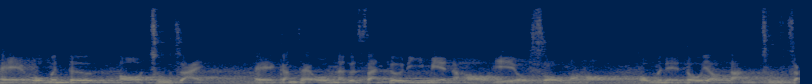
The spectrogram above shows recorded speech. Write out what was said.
哎，我们的哦主宰，哎，刚才我们那个山歌里面哈也有说嘛哈，我们呢都要当主宰，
